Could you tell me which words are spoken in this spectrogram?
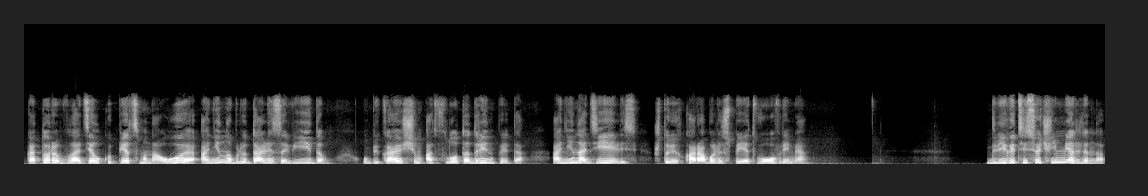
которым владел купец Манауэ, они наблюдали за видом, убегающим от флота Дринпельда. Они надеялись, что их корабль успеет вовремя. Двигайтесь очень медленно,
